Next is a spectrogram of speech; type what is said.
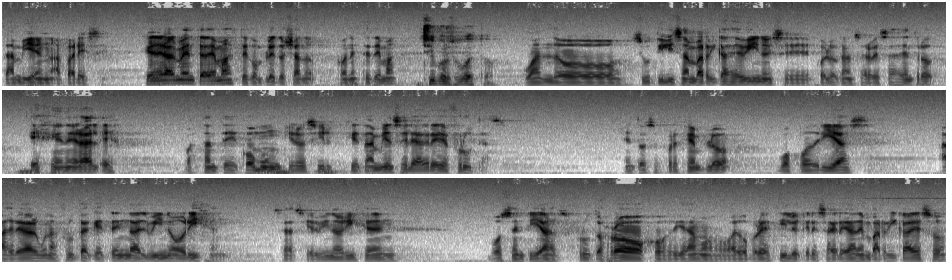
también aparece. Generalmente, además, te completo ya no- con este tema, Sí, por supuesto. cuando se utilizan barricas de vino y se colocan cervezas dentro, es general, es bastante común, quiero decir, que también se le agregue frutas. Entonces, por ejemplo, vos podrías agregar alguna fruta que tenga el vino origen. O sea, si el vino origen vos sentías frutos rojos, digamos, o algo por el estilo y querés agregar en barrica eso,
